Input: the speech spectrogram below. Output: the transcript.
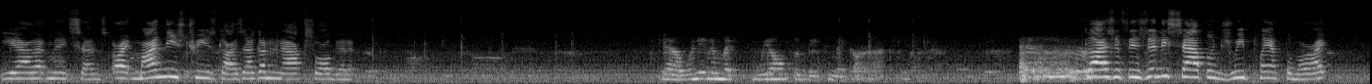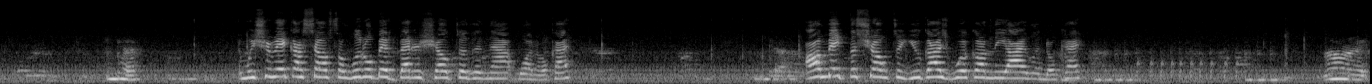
Yeah, that makes sense. All right, mind these trees, guys. I got an axe, so I'll get it. Yeah, we need to make. We also need to make our axes. Guys, if there's any saplings, replant them. All right, Okay. and we should make ourselves a little bit better shelter than that one. Okay? Okay. I'll make the shelter. You guys work on the island. Okay? All right.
